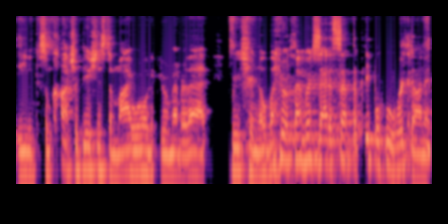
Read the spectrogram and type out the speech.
even some contributions to My World, if you remember that. Pretty sure nobody remembers that except the people who worked on it.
